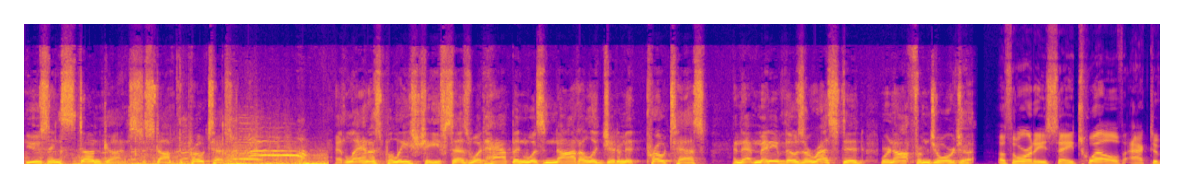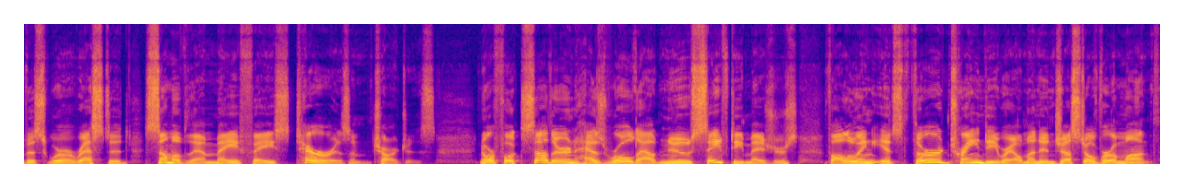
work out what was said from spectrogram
using stun guns to stop the protesters. Atlanta's police chief says what happened was not a legitimate protest and that many of those arrested were not from Georgia. Authorities say 12 activists were arrested. Some of them may face terrorism charges. Norfolk Southern has rolled out new safety measures following its third train derailment in just over a month.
